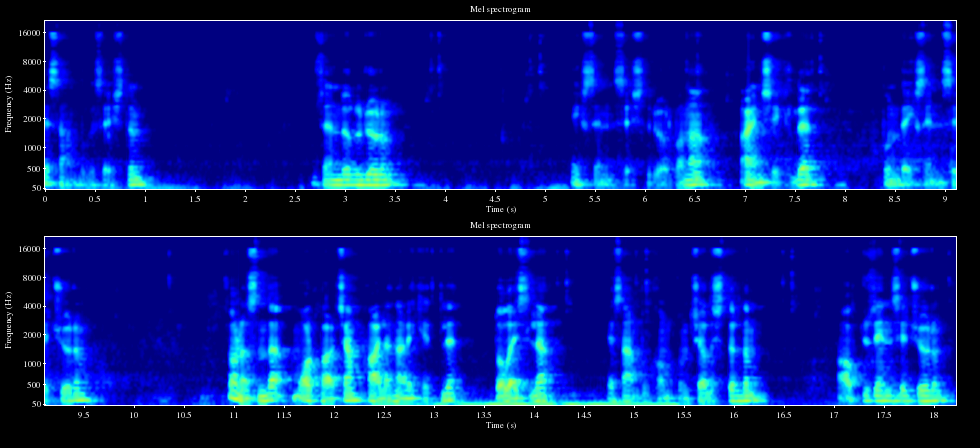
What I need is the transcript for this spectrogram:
Assemble'ı seçtim. Üzerinde duruyorum. Eksenini seçtiriyor bana. Aynı şekilde bunu da eksenini seçiyorum. Sonrasında mor parçam halen hareketli. Dolayısıyla Assemble komutunu çalıştırdım. Alt yüzeyini seçiyorum.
